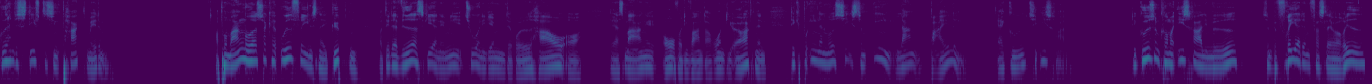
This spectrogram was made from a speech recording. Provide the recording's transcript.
Gud han vil stifte sin pagt med dem. Og på mange måder så kan udfrielsen af Ægypten, og det der videre sker, nemlig turen igennem det røde hav og deres mange år, hvor de vandrer rundt i ørkenen, det kan på en eller anden måde ses som en lang bejlen af Gud til Israel. Det er Gud, som kommer Israel i møde, som befrier dem fra slaveriet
